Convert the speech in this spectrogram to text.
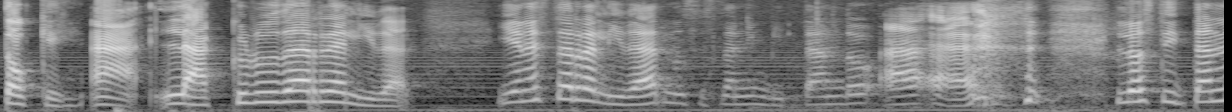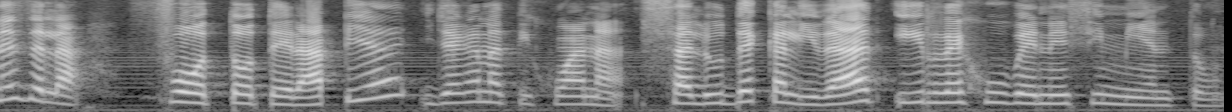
toque. Ah, la cruda realidad. Y en esta realidad nos están invitando a, los titanes de la fototerapia llegan a Tijuana. Salud de calidad y rejuvenecimiento.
